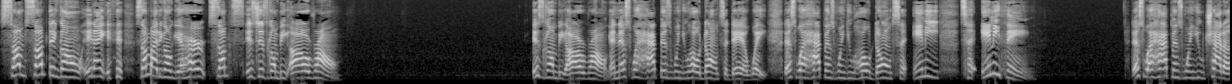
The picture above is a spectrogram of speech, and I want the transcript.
some something going it ain't somebody gonna get hurt. Some it's just gonna be all wrong. It's gonna be all wrong. And that's what happens when you hold on to dead weight. That's what happens when you hold on to any to anything. That's what happens when you try to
